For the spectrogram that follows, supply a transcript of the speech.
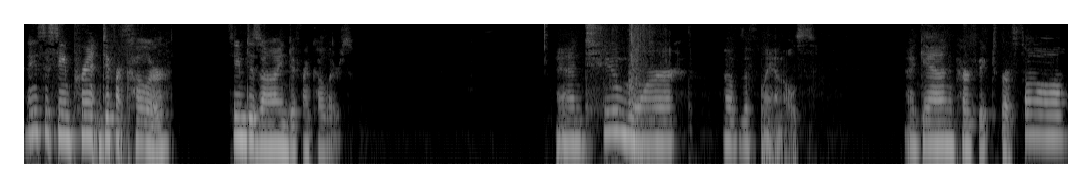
I think it's the same print, different color. Same design, different colors. And two more of the flannels. Again, perfect for fall.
